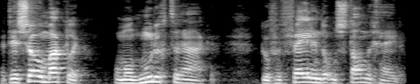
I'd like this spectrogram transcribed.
Het is zo makkelijk om ontmoedigd te raken door vervelende omstandigheden.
